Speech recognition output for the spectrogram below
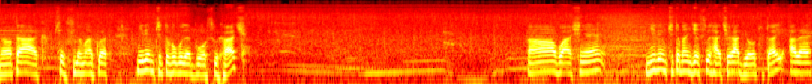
No tak, przed chwilą akurat nie wiem czy to w ogóle było słychać. A właśnie, nie wiem czy to będzie słychać radio tutaj, ale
